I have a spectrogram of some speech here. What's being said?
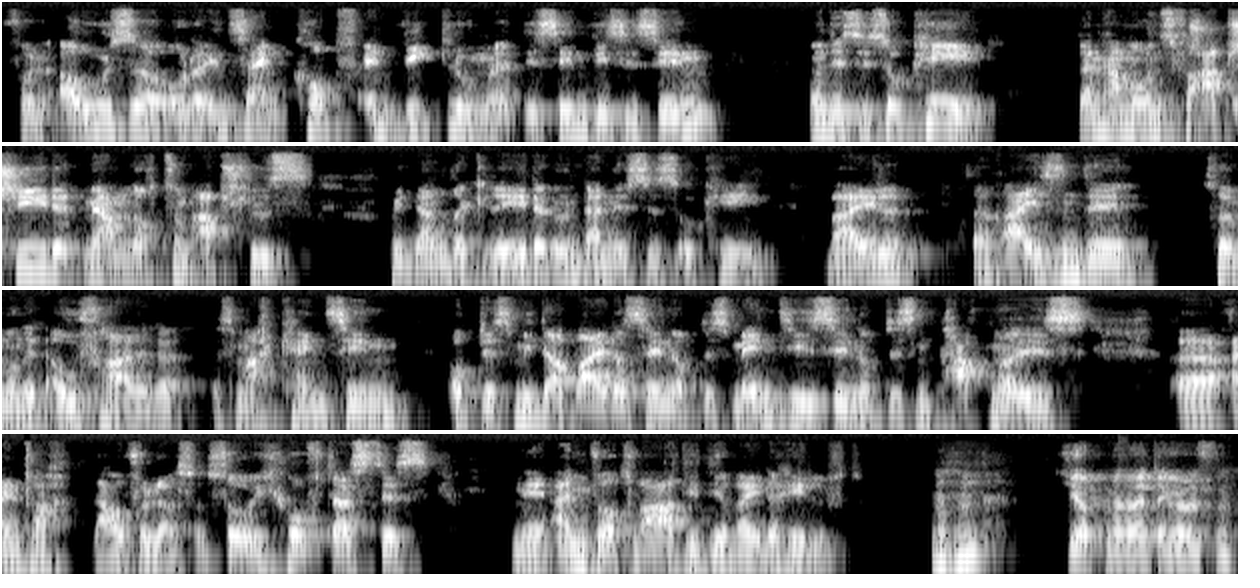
von außen oder in seinem Kopf Entwicklungen, die sind, wie sie sind. Und es ist okay. Dann haben wir uns verabschiedet. Wir haben noch zum Abschluss miteinander geredet und dann ist es okay. Weil Reisende soll man nicht aufhalten. Das macht keinen Sinn. Ob das Mitarbeiter sind, ob das Mentis sind, ob das ein Partner ist, äh, einfach laufen lassen. So, ich hoffe, dass das eine Antwort war, die dir weiterhilft. Mhm. Die hat mir weitergeholfen.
